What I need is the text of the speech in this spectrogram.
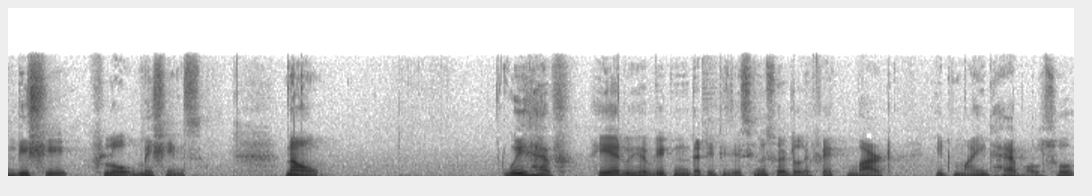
DC flow machines. Now, we have here we have written that it is a sinusoidal effect, but it might have also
